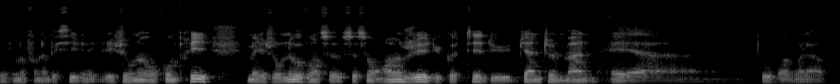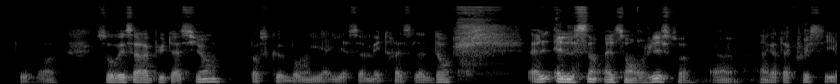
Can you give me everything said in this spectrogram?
Les journaux font l'imbécile. Les journaux ont compris, mais les journaux vont, se, sont rangés du côté du gentleman et euh, pour voilà pour sauver sa réputation parce que bon il y, a sa maîtresse là-dedans. Elle, s'enregistre Agatha Christie,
